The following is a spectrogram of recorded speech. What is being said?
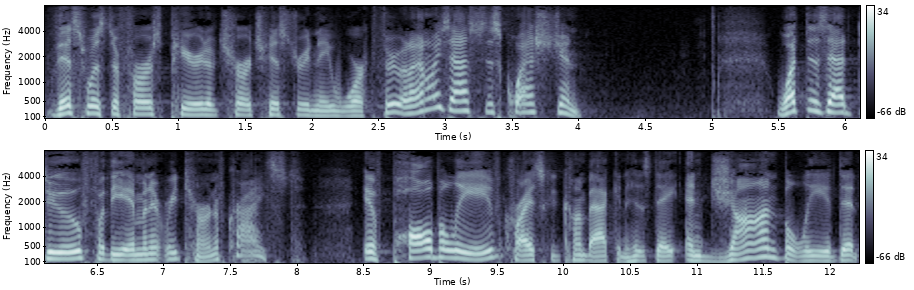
this was the first period of church history, and they work through. And I always ask this question What does that do for the imminent return of Christ? If Paul believed Christ could come back in his day and John believed it,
